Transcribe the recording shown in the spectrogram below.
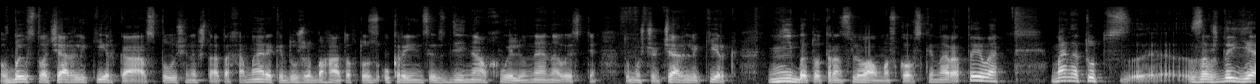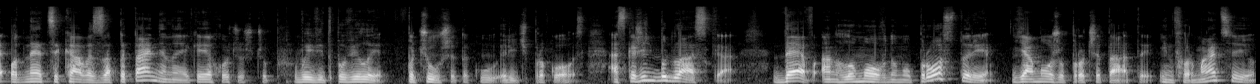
вбивства Чарлі Кірка в Сполучених Штатах Америки. Дуже багато хто з українців здійняв хвилю ненависті, тому що Чарлі Кірк нібито транслював московські наративи. У мене тут е, завжди є одне цікаве запитання, на яке я хочу, щоб ви відповіли, почувши таку річ про когось. А скажіть, будь ласка, де в англомовному просторі я можу прочитати інформацію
